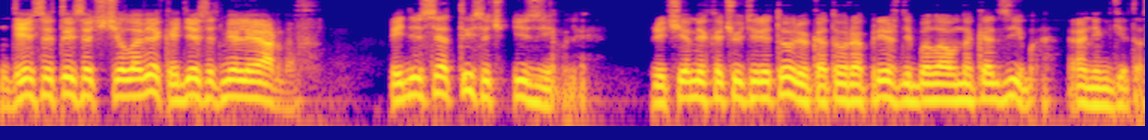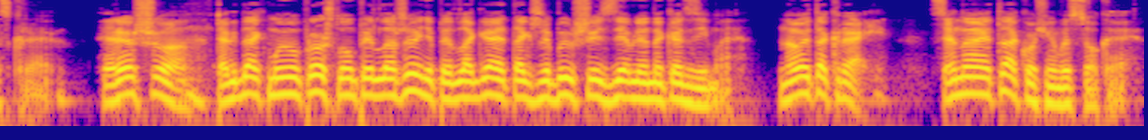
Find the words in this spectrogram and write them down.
Десять тысяч человек и десять миллиардов. Пятьдесят тысяч и земли. Причем я хочу территорию, которая прежде была у Накадзима, а не где-то с краю. Хорошо, тогда к моему прошлому предложению предлагаю также бывшие земли Накадзима. Но это край. Цена и так очень высокая.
